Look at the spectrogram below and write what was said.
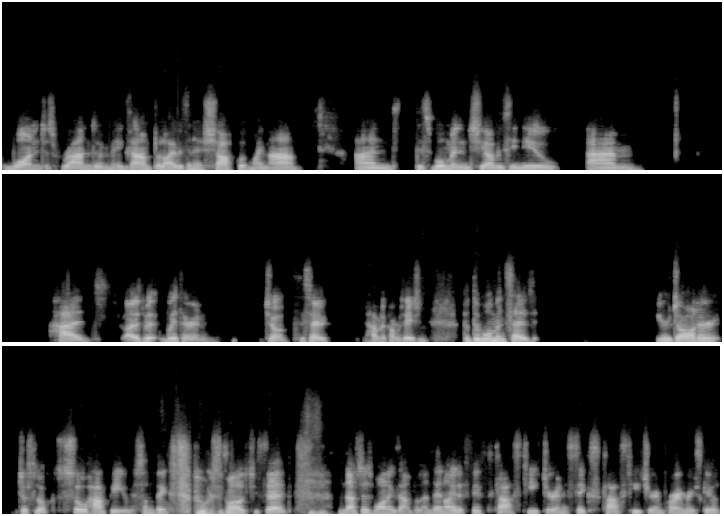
one just random example. I was in a shop with my mom, and this woman she obviously knew um had I was with, with her and you know, they started having a conversation. But the woman said, your daughter just looked so happy. It was something so small, she said. Mm-hmm. And that's just one example. And then I had a fifth class teacher and a sixth class teacher in primary school.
